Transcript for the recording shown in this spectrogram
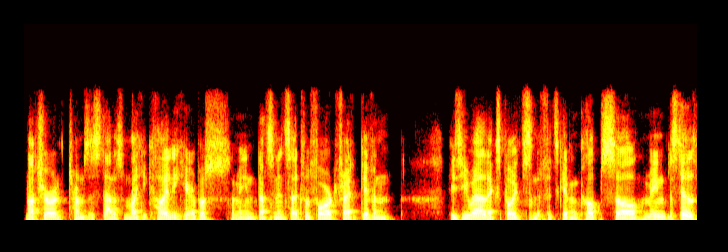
Not sure in terms of status of Mikey Kiely here, but I mean that's an insightful forward threat given his UL exploits in the Fitzgibbon Cup. So I mean, there's still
